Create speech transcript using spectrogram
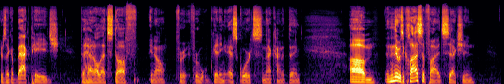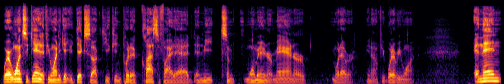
there's like a back page that had all that stuff, you know, for for getting escorts and that kind of thing. Um, and then there was a classified section where once again, if you want to get your dick sucked, you can put a classified ad and meet some woman or man or whatever, you know, if you whatever you want. And then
